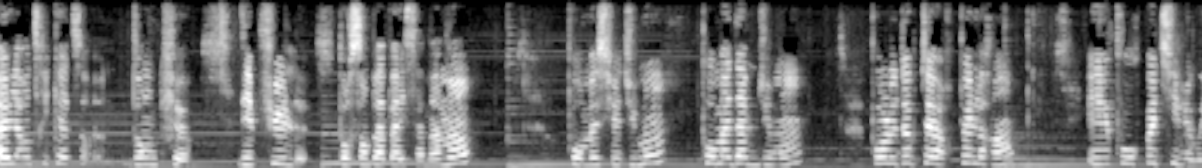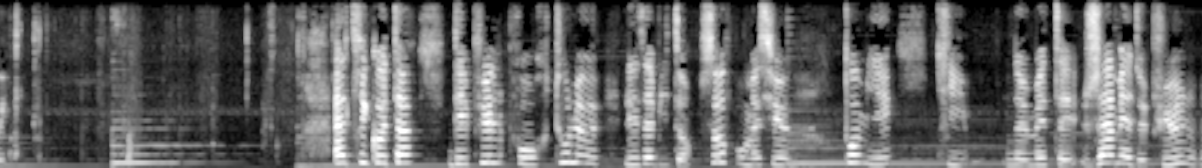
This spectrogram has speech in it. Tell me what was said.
Elle tricote donc des pulls pour son papa et sa maman, pour Monsieur Dumont, pour Madame Dumont, pour le docteur Pèlerin et pour Petit Louis. Elle tricota des pulls pour tous les habitants, sauf pour Monsieur Pommier qui ne mettait jamais de pull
